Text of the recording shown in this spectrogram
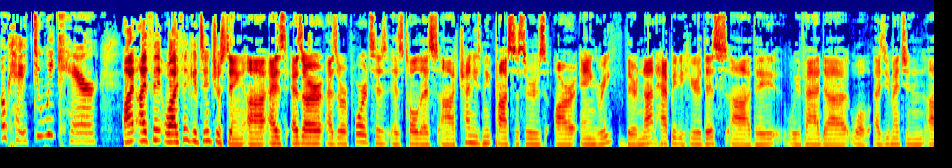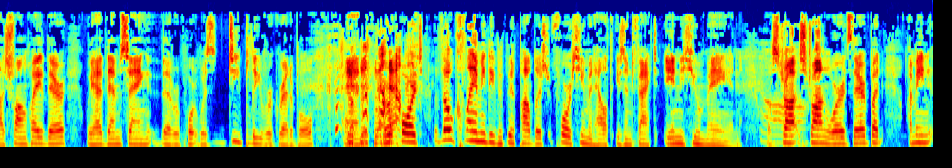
okay, do we care? I, I think well, I think it's interesting. Uh, as as our as our reports has, has told us, uh, Chinese meat processors are angry. They're not happy to hear this. Uh, they we've had uh, well, as you mentioned, uh, Shuanghui there. We had them saying the report was deeply regrettable, and the report, though claiming to be published for human health, is in fact inhumane. Well, strong strong words there, but I mean,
